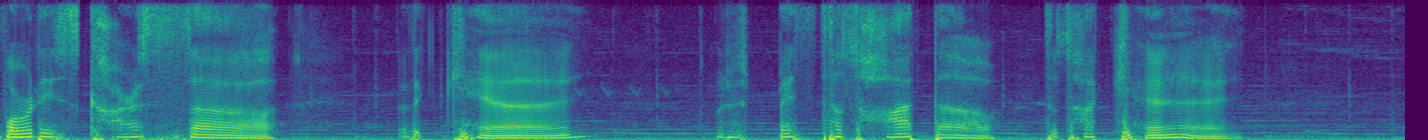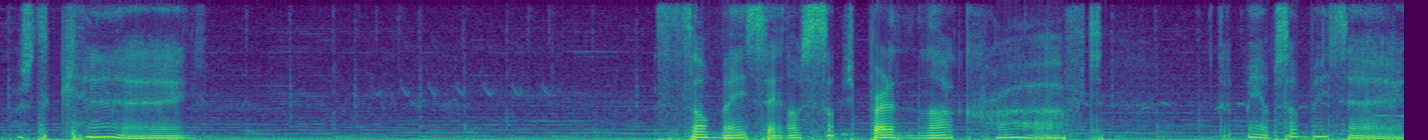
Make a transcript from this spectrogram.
40s carousel. The king. But it's best so hot though. So hot king. Where's the king? So amazing. I'm so much better than Lara Croft. Look at me, I'm so amazing.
